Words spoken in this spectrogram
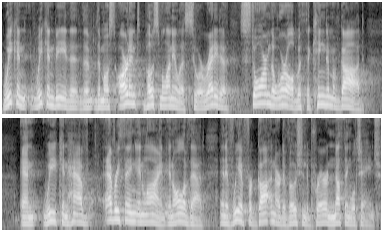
We can, we can be the, the, the most ardent postmillennialists who are ready to storm the world with the kingdom of God, and we can have everything in line in all of that. And if we have forgotten our devotion to prayer, nothing will change.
